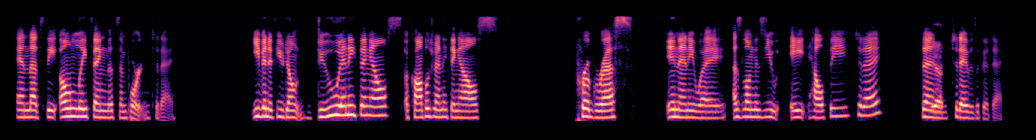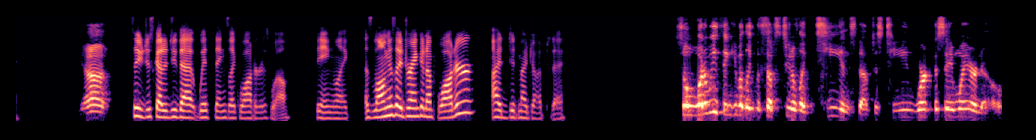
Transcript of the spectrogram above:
And that's the only thing that's important today. Even if you don't do anything else, accomplish anything else, progress in any way, as long as you ate healthy today, then today was a good day. Yeah. So you just got to do that with things like water as well. Being like, as long as I drank enough water, I did my job today. So what are we thinking about like the substitute of like tea and stuff? Does tea work the same way or no?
